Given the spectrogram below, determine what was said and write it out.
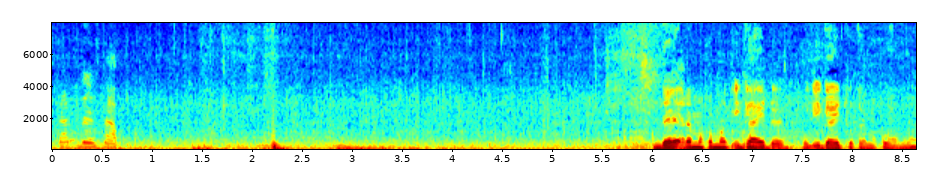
Stop there, stop. Dali ra ko mag-i-guide eh. Huwag i-guide ko kay makuha mo.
